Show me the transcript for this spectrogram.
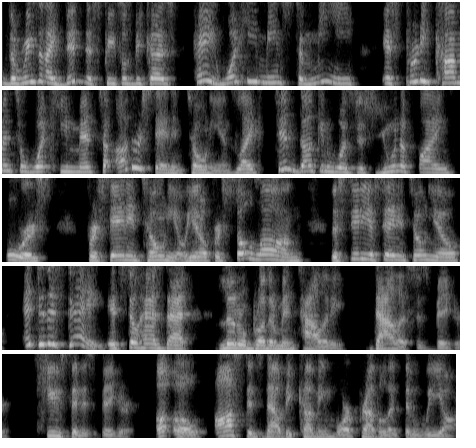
The reason I did this piece was because, hey, what he means to me is pretty common to what he meant to other San Antonians. Like Tim Duncan was this unifying force for San Antonio. You know, for so long, the city of San Antonio, and to this day, it still has that little brother mentality. Dallas is bigger, Houston is bigger, uh-oh austin's now becoming more prevalent than we are.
